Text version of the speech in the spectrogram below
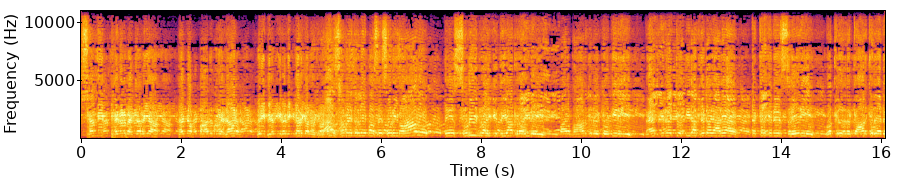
ਸੈਮੀ ਫਾਈਨਲ ਮੈਚਾਂ ਦੀਆਂ ਟਾਈਆਂ ਪਾ ਦਿੱਤੀਆਂ ਜਾਣ। ਮੇਰੀ ਬੇਨਤੀ ਰਵੀ ਕਰ ਗੱਲ ਹੋ ਆ ਸਾਹਮਣੇ ਦਰਲੇ ਪਾਸੇ ਸੋਹਣੀ ਤੇ ਸੋਹਣੀ ਟਰਾਈ ਕੀਤੀ ਆ ਖਿਡਾਰੀ ਨੇ। ਪਰ ਬਾਹਰ ਕਿਤੇ ਚੋਟੀ ਰਹੀ, ਮੈਚ ਕਿਤੇ ਚੋਟੀ ਦਾ ਖੇਡਿਆ ਜਾ ਰਿਹਾ ਹੈ, ਟੱਕਰ ਕਿਤੇ ਸਰੇਰੀ ਵਕਰ ਰਿਕਾਰਡ ਕਿਤੇ ਅੱਜ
